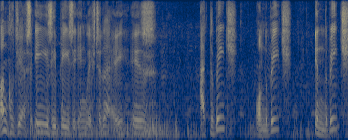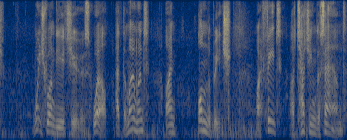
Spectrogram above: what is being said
Uncle Geoff's easy peasy English today is at the beach, on the beach, in the beach. Which one do you choose? Well, at the moment, I'm on the beach. My feet are touching the sand.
